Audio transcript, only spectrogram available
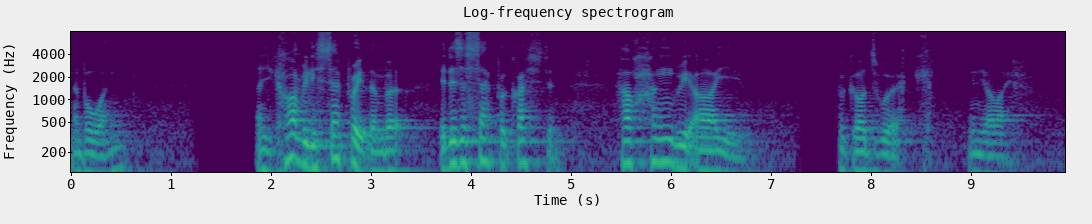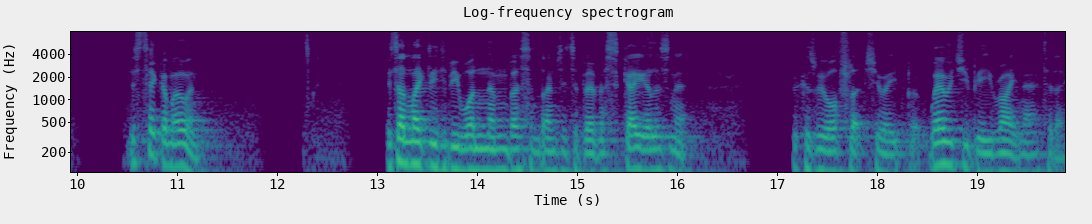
number one? And you can't really separate them, but it is a separate question. How hungry are you for God's work in your life? Just take a moment. It's unlikely to be one number. Sometimes it's a bit of a scale, isn't it? Because we all fluctuate. But where would you be right now today?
